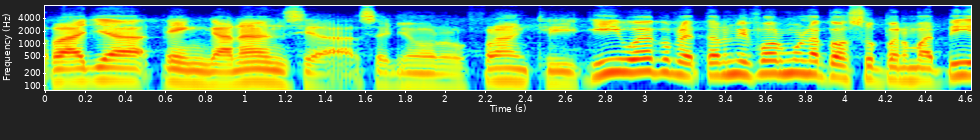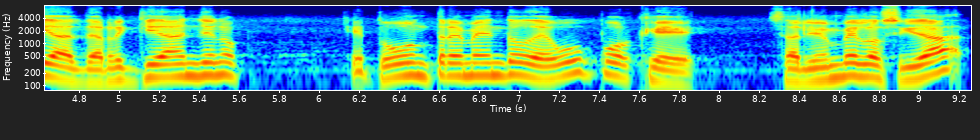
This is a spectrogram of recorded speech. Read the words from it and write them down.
raya en ganancia, señor Franklin. Y voy a completar mi fórmula con Super Matías, de Ricky D'Angelo, que tuvo un tremendo debut porque salió en velocidad,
